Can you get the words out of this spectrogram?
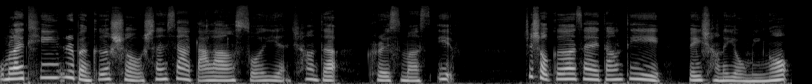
我们来听日本歌手山下达郎所演唱的《Christmas Eve》这首歌，在当地非常的有名哦。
